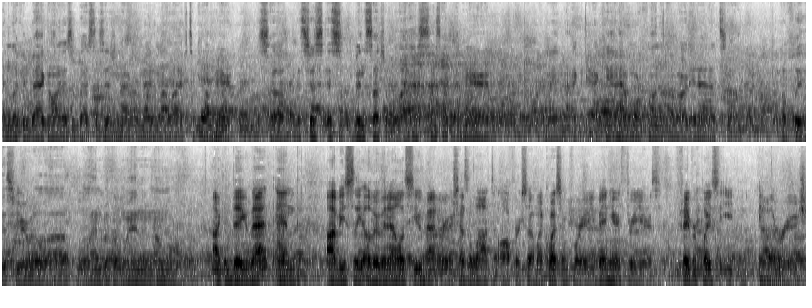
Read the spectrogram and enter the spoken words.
and looking back on it, it was the best decision I ever made in my life to come here. So it's just it's been such a blast since I've been here, and I mean I, I can't have more fun than I've already had. So hopefully this year will uh, will end with a win in Omaha. I can dig that. And obviously, other than LSU, Baton Rouge has a lot to offer. So my question for you: You've been here three years. Favorite place to eat in, in the Rouge?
